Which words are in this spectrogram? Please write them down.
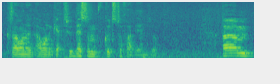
because I want to I want to get through. There's some good stuff at the end as well. Um,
